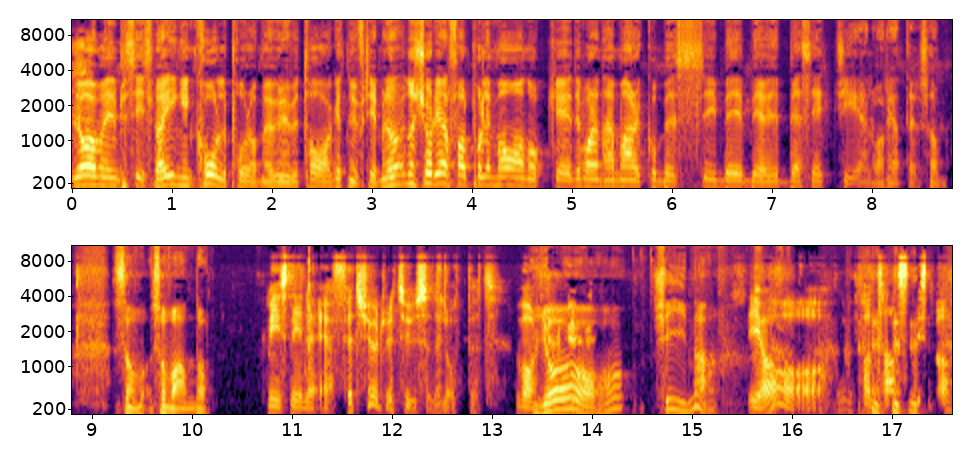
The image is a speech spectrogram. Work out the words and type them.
Ja, men precis. Vi har ingen koll på dem överhuvudtaget nu för tiden. Men de, de körde i alla fall på Le Mans och eh, det var den här Marco Bes- Be- Be- Besecchi, eller vad han heter, som, som, som vann då. Minns ni när F1 körde det tusende loppet? Vart? Ja, Kina. Ja, fantastiskt va?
